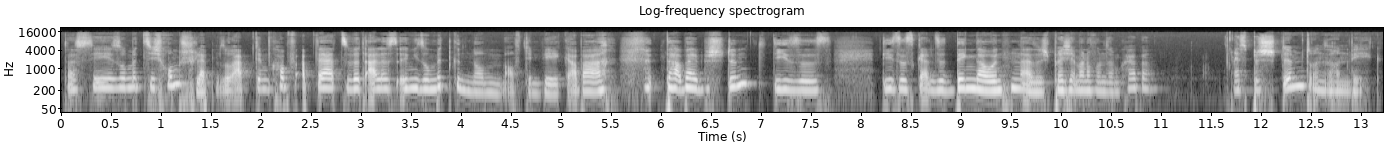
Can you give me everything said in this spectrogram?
Dass sie so mit sich rumschleppen. So ab dem Kopf abwärts wird alles irgendwie so mitgenommen auf den Weg. Aber dabei bestimmt dieses, dieses ganze Ding da unten, also ich spreche immer noch von unserem Körper, es bestimmt unseren Weg.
